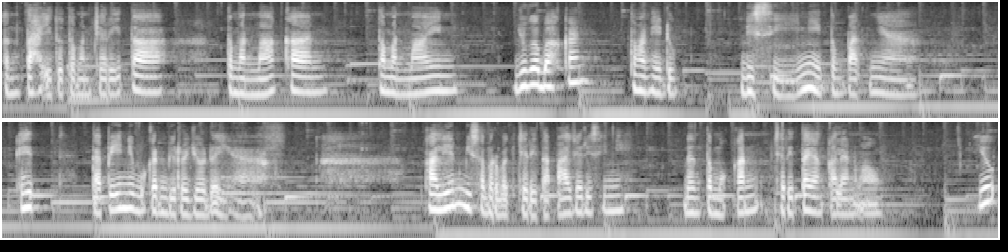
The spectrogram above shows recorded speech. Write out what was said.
Entah itu teman cerita, teman makan, teman main, juga bahkan teman hidup. Di sini tempatnya. Eh, tapi ini bukan biro jodoh ya. Kalian bisa berbagi cerita apa aja di sini dan temukan cerita yang kalian mau. Yuk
